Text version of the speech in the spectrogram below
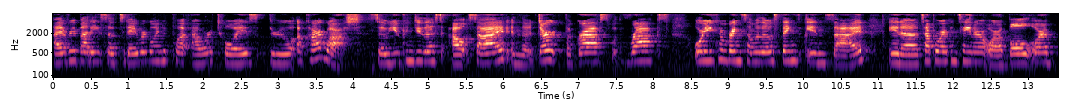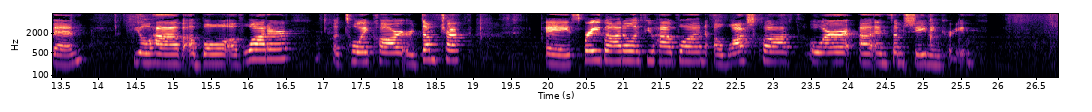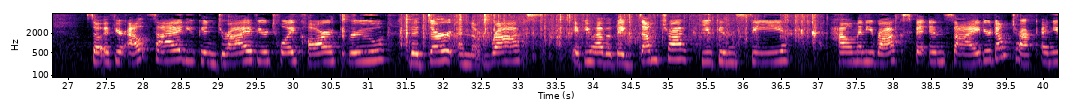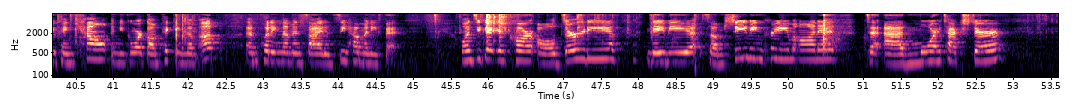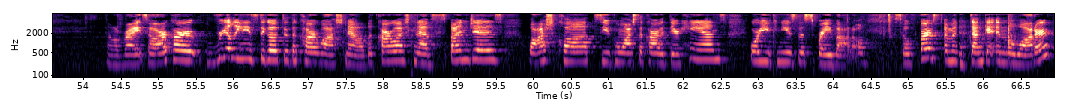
Hi everybody, so today we're going to put our toys through a car wash. So you can do this outside in the dirt, the grass, with rocks, or you can bring some of those things inside in a Tupperware container or a bowl or a bin. You'll have a bowl of water, a toy car or dump truck, a spray bottle if you have one, a washcloth, or uh, and some shaving cream. So if you're outside, you can drive your toy car through the dirt and the rocks. If you have a big dump truck, you can see how many rocks fit inside your dump truck and you can count and you can work on picking them up and putting them inside and see how many fit. Once you get your car all dirty, maybe some shaving cream on it to add more texture all right, so our car really needs to go through the car wash now. The car wash can have sponges, washcloths, you can wash the car with your hands, or you can use the spray bottle. So first I'm gonna dunk it in the water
